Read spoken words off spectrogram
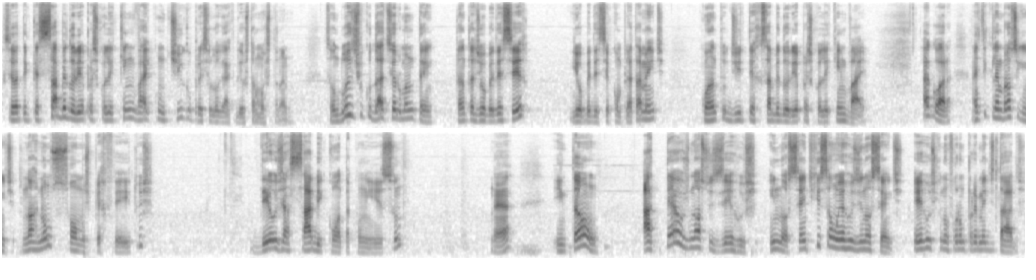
você vai ter que ter sabedoria para escolher quem vai contigo para esse lugar que Deus está mostrando. São duas dificuldades que o ser humano tem: tanto a de obedecer e obedecer completamente, quanto de ter sabedoria para escolher quem vai. Agora, a gente tem que lembrar o seguinte: nós não somos perfeitos. Deus já sabe e conta com isso, né? Então, até os nossos erros inocentes, que são erros inocentes, erros que não foram premeditados.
